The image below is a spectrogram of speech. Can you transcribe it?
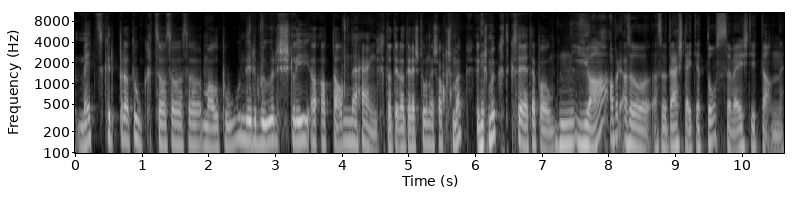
Metzgerprodukte, so, so, so Malbuner Würstchen an, an Tannen hängt. Oder, oder hast du ihn schon geschmückt, geschmückt gesehen, den Baum? Ja, aber also, also der steht ja draussen, weisst du, die Tanne.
